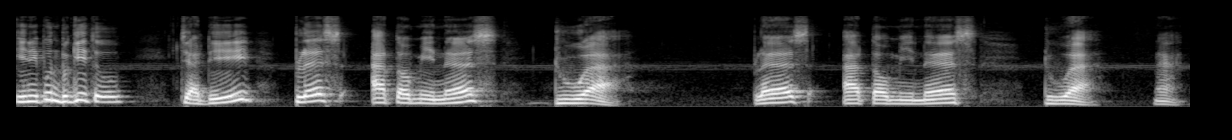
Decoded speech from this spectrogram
Ini pun begitu. Jadi plus atau minus 2. Plus atau minus 2. Nah,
